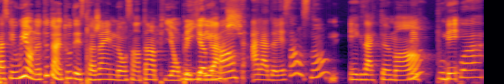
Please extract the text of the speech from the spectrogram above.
Parce que oui, on a tout un taux d'estrogène, là, on s'entend, puis on peut Mais il augmente à l'adolescence, non? Exactement. Mais Mais pourquoi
